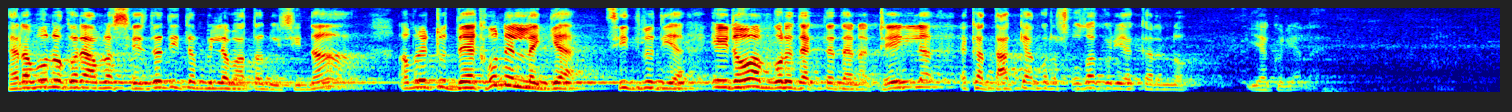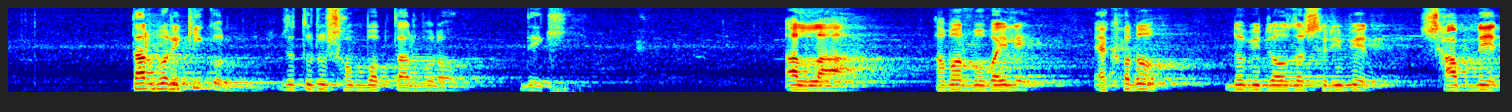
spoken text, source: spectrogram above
হেরা মনে করে আমরা সেজদা দিতাম বিল্লা মাথা নইছি। না, আমরা একটু দেখনের লাগিয়া, ছিদ্র দিয়া, এইটাও আম করে দেখতে দেয় না। ঠেইলা একটা দাগকে আমরা সোজা করি এক কারণ ইয়া করিয়া লাই তারপরে কি করব? যতটুকু সম্ভব তারপরও দেখি। আল্লাহ আমার মোবাইলে এখনও নবীর রওজা শরীফের সামনের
